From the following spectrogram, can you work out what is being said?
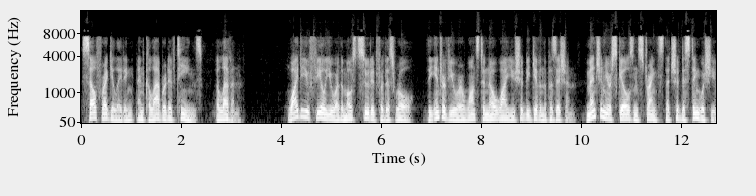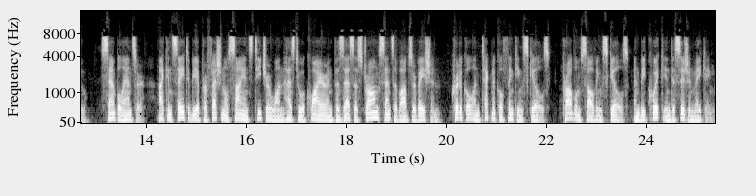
self-regulating and collaborative teens. 11. Why do you feel you are the most suited for this role? The interviewer wants to know why you should be given the position. Mention your skills and strengths that should distinguish you. Sample answer. I can say to be a professional science teacher one has to acquire and possess a strong sense of observation, critical and technical thinking skills, problem-solving skills, and be quick in decision-making.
